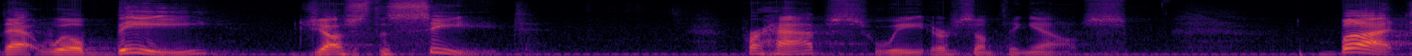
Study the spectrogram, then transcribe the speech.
that will be just the seed. Perhaps wheat or something else. But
